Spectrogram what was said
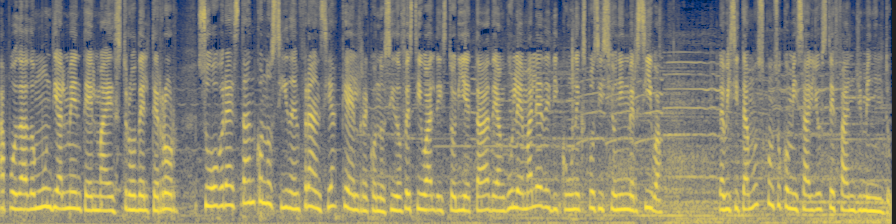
apodado mundialmente el maestro del terror. Su obra es tan conocida en Francia que el reconocido Festival de Historieta de Angulema le dedicó una exposición inmersiva. La visitamos con su comisario Stéphane Dumenildo.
